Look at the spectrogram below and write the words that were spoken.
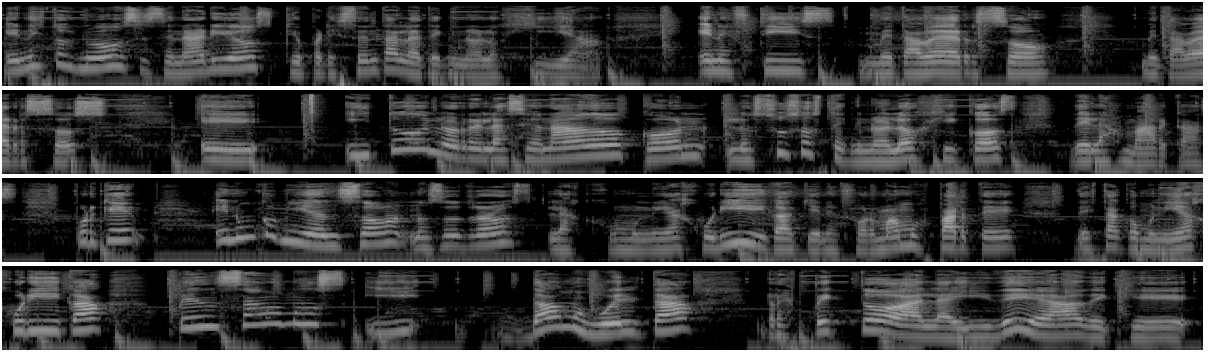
en estos nuevos escenarios que presenta la tecnología. NFTs, metaverso, metaversos. Eh, y todo lo relacionado con los usos tecnológicos de las marcas. Porque en un comienzo nosotros, la comunidad jurídica, quienes formamos parte de esta comunidad jurídica, pensábamos y dábamos vuelta respecto a la idea de que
